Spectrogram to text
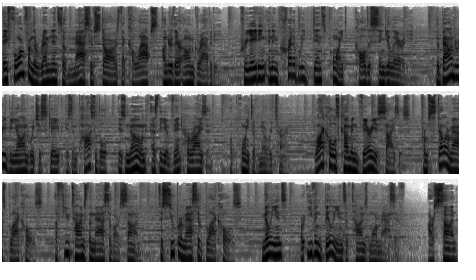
They form from the remnants of massive stars that collapse under their own gravity, creating an incredibly dense point called a singularity. The boundary beyond which escape is impossible is known as the event horizon, a point of no return. Black holes come in various sizes, from stellar mass black holes, a few times the mass of our Sun, to supermassive black holes, millions or even billions of times more massive. Our Sun,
